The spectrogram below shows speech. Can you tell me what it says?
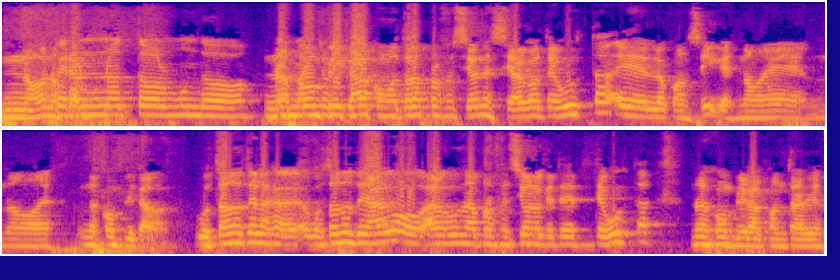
No, no, pero no todo el mundo... no es complicado, como todas las profesiones, si algo te gusta, eh, lo consigues, no es, no es, no es complicado. Gustándote, la- gustándote algo, alguna profesión, lo que te, te gusta, no es complicado, al contrario,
